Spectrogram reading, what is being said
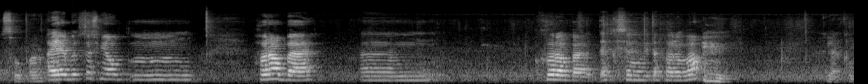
Super. A jakby ktoś miał mm, chorobę, chorobę, jak się mówi ta choroba? Jaką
